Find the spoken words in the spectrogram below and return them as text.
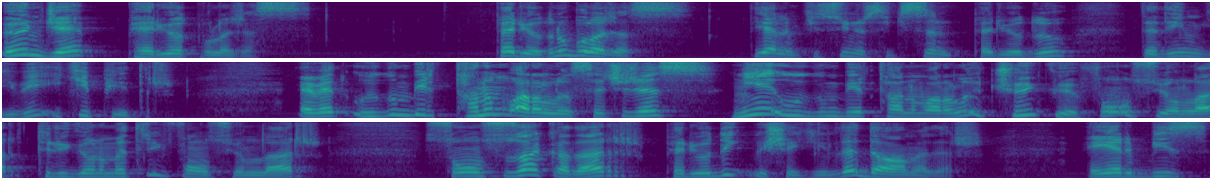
önce periyot bulacağız. Periyodunu bulacağız. Diyelim ki sinüs x'in periyodu dediğim gibi 2 pi'dir. Evet uygun bir tanım aralığı seçeceğiz. Niye uygun bir tanım aralığı? Çünkü fonksiyonlar, trigonometrik fonksiyonlar sonsuza kadar periyodik bir şekilde devam eder. Eğer biz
